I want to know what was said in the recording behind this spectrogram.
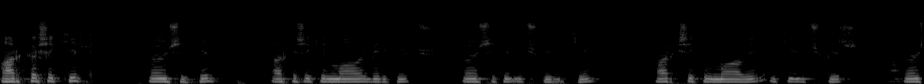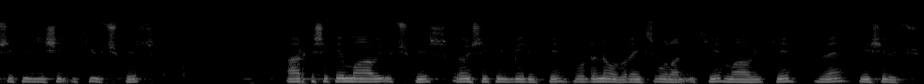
Arka şekil, ön şekil. Arka şekil mavi 1 2 3. Ön şekil 3 1 2. Arka şekil mavi 2 3 1. Ön şekil yeşil 2 3 1. Arka şekil mavi 3 1. Ön şekil 1 2. Burada ne olur? Eksik olan 2, mavi 2 ve yeşil 3.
